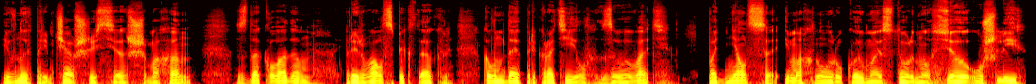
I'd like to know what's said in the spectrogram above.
и вновь примчавшийся Шамахан с докладом прервал спектакль. Колымдай прекратил завывать, поднялся и махнул рукой в мою сторону. «Все, ушли!»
